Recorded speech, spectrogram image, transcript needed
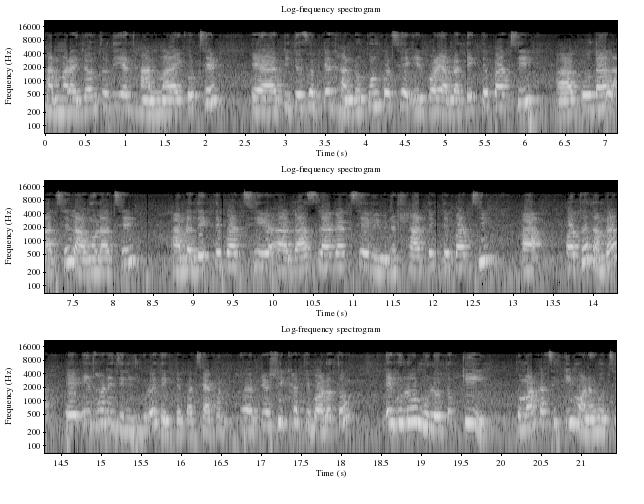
ধান মাড়াই যন্ত্র দিয়ে ধান মাড়াই করছে। তৃতীয় ছবিতে ধান রোপণ করছে। এরপরে আমরা দেখতে পাচ্ছি কোদাল আছে, লাঙল আছে। আমরা দেখতে পাচ্ছি গাছ লাগাচ্ছে, বিভিন্ন সার দেখতে পাচ্ছি। অর্থাৎ আমরা এই ধরনের জিনিসগুলোই দেখতে পাচ্ছি। এখন প্রিয় শিক্ষার্থী, বলো তো, এগুলো মূলত কি? তোমার কাছে কি মনে হচ্ছে?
